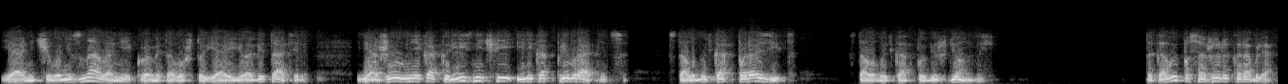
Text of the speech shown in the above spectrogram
Я ничего не знал о ней, кроме того, что я ее обитатель. Я жил в ней как ризничий или как привратница. Стало быть, как паразит. Стало быть, как побежденный. Таковы пассажиры корабля.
